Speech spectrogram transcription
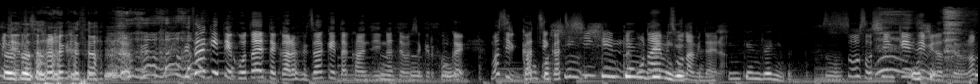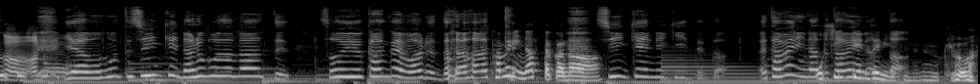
みたいな。さなんかさふふざけて答えたからふざけた感じになってましたけどそうそうそう今回マジでガチガチ真剣お悩み相談みたいな。真剣ゼミだったそう。そうそう真剣ゼミだったよ。なんかあのいやもうほんと真剣なるほどなってそういう考えもあるんだなって。ためになったかな？真剣に聞いてた。えためになったお真剣ゼミですね今日は。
